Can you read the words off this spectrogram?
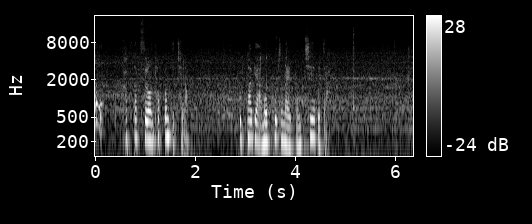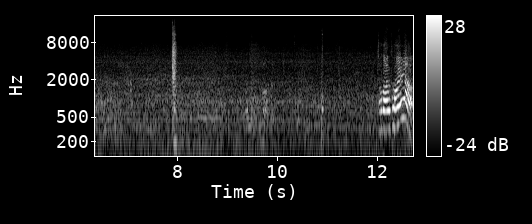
어! 갑작스러운 첫 번째 촬영. 급하게 아무 포즈나 일단 취해보자. 전화 저예요.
